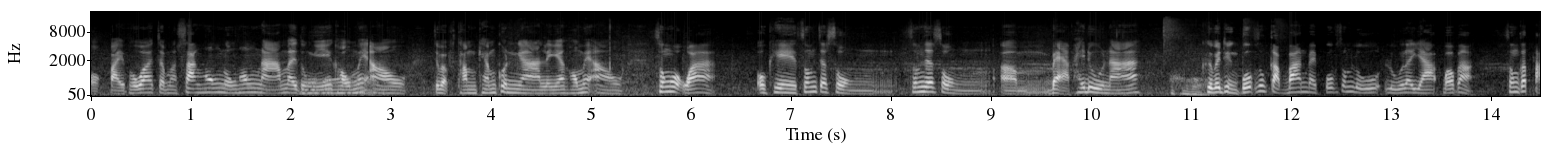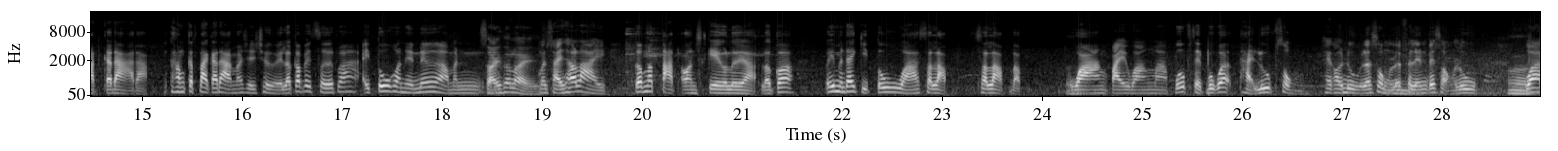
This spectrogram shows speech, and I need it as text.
ออกไป เพราะว่าจะมาสร้างห้องนงห้องน้ำอะไรตรงนี้อ๋อเขาไม่เอาจะแบบทำแคมป์คนงานอะไรเงี้ยเขาไม่เอาส้มบอกว่า โอเคส้มจะส่งส้มจะส่งอืมแบบให้ดูนะโอ้โหคือไปถึงปุ๊บส้มกลับบ้านไปปุ๊บส้มรู้รู้ระยะป๊อบอะส้มก็ตัดกระดาษอะทำกระตัดกระดาษมาเฉยๆ แล้วก็ไป search ว่าไอ้ตู้คอนเทนเนอร์อะมันไซส์เท่าไหร่ มันไซส์เท่าไหร่ ก็มาตัด on scale เลยอะแล้วก็เอ้ยมันได้กี่ตู้วะสลับสลับแบบอืมวางไปวางมาปุ๊บเสร็จปุ๊บก็ถ่ายรูปส่งให้เขาดูแล้วส่งอืม reference ไปสองรูปเออว่า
